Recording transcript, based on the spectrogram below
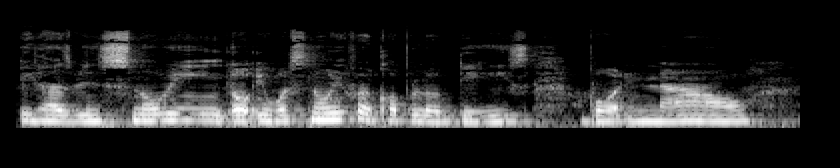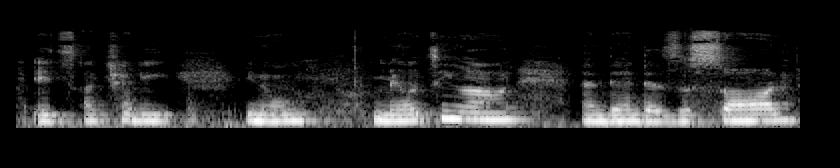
It has been snowing or it was snowing for a couple of days but now it's actually you know melting out. And then there's the sun.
